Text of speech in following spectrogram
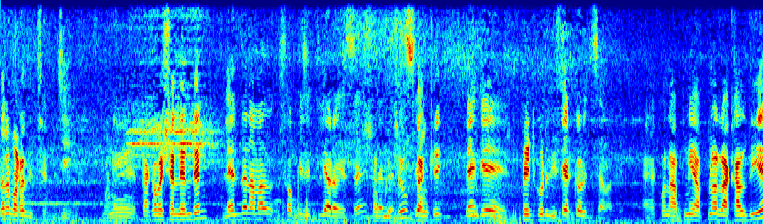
দ্বারা পাঠা দিচ্ছেন? জি। মানে টাকা পয়সার লেনদেন? লেনদেন আমার সব কিছু ক্লিয়ার হয়েছে সব কিছু ব্যাংকে ব্যাংকে পেড করে দিচ্ছে। পেড করে দিচ্ছে আমাকে। এখন আপনি আপনার রাখাল দিয়ে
